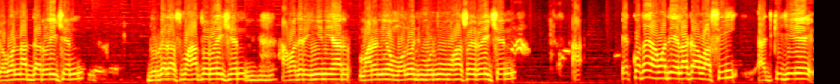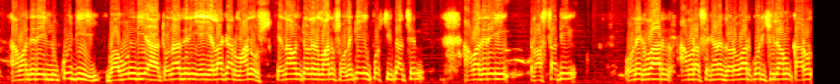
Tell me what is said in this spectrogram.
জগন্নাথ দা রয়েছেন দুর্গাদাস মাহাতো রয়েছেন আমাদের ইঞ্জিনিয়ার মাননীয় মনোজ মুর্মু মহাশয় রয়েছেন এক কথায় আমাদের এলাকাবাসী, আজকে যে আমাদের এই লুকুইডি, বাবুন্ডিয়া, টোনাদেরি এই এলাকার মানুষ, কেনা অঞ্চলের মানুষ অনেকেই উপস্থিত আছেন। আমাদের এই রাস্তাটি অনেকবার আমরা সেখানে দরবার করেছিলাম, কারণ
